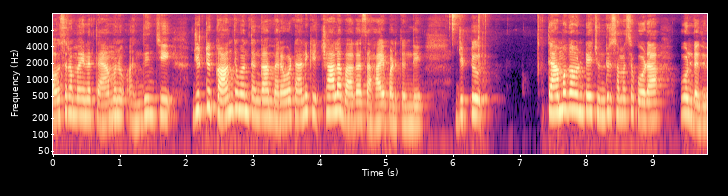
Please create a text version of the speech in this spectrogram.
అవసరమైన తేమను అందించి జుట్టు కాంతివంతంగా మెరవటానికి చాలా బాగా సహాయపడుతుంది. జుట్టు తేమగా ఉంటే చుండ్రు సమస్య కూడా ఉండదు.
